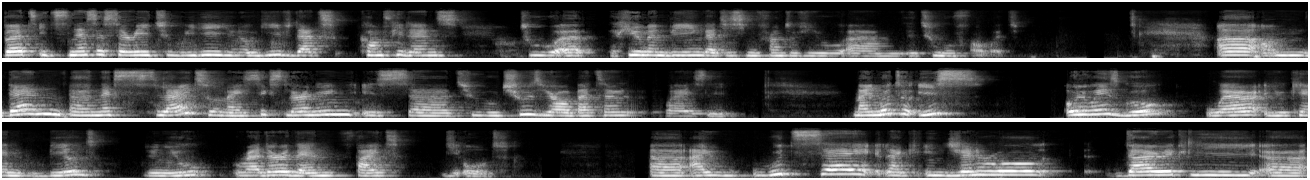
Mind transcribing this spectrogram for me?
but it's necessary to really you know give that confidence to a human being that is in front of you um, to move forward. Uh, um, then uh, next slide. So my sixth learning is uh, to choose your battle wisely. My motto is always go where you can build the new rather than fight the old. Uh, I would say, like in general, directly uh,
